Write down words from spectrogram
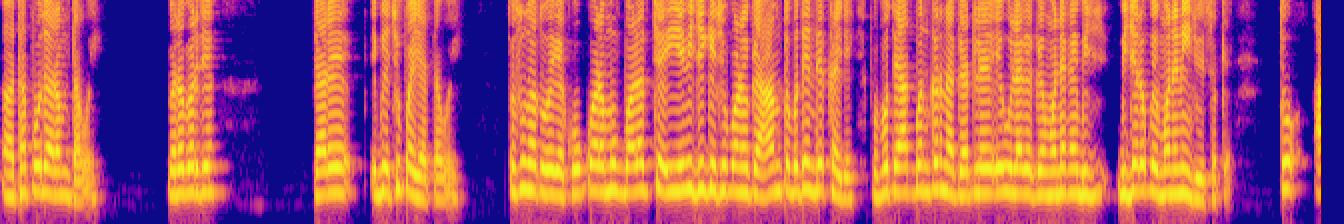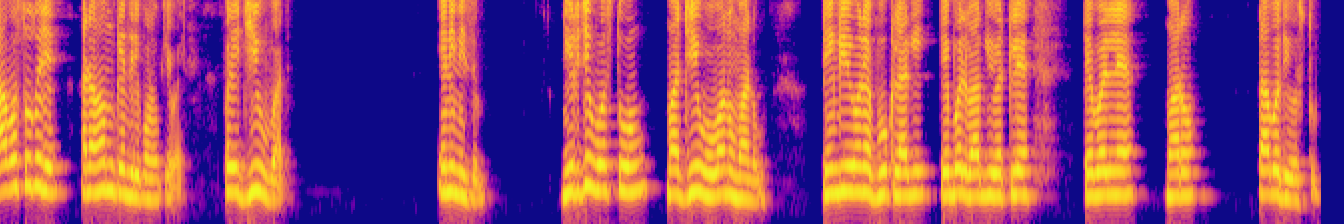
થપોદા રમતા હોય, બરાબર છે? ત્યારે એ બે છુપાઈ જતા હોય. તો શું થતું હોય કે કોકવાર અમુક બાળક છે એ એવી જગ્યાએ છુપાણું કે આમ તો બધાને દેખાઈ જાય પણ પોતે આંખ બંધ કરી નાખે એટલે એવું લાગે કે મને કાંઈ બીજ- બીજા લોકો મને નહીં જોઈ શકે. તો આ વસ્તુ શું છે, અને અહમ કેન્દ્રીપણું કહેવાય. પછી જીવવાદ. એનિમિઝમ. નિર્જીવ વસ્તુઓમાં જીવ હોવાનું માનવું. ઢીંગલીઓને ભૂખ લાગી, ટેબલ વાગ્યું એટલે ટેબલને મારો તા બધી વસ્તુ.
